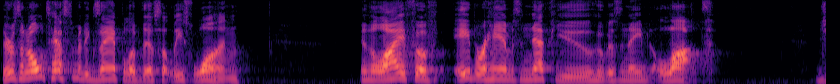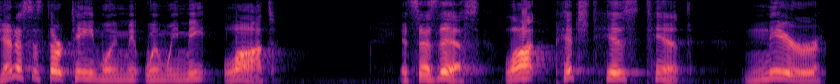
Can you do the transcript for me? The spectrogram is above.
There's an Old Testament example of this, at least one, in the life of Abraham's nephew who was named Lot. Genesis 13, when we, meet Lot, it says this Lot pitched his tent near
